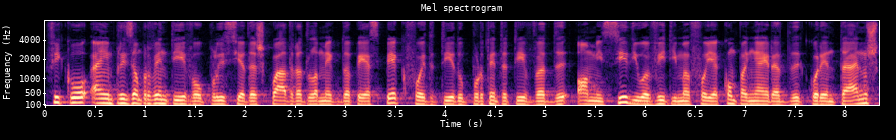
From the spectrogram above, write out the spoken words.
Ficou em prisão preventiva o polícia da esquadra de Lamego da PSP, que foi detido por tentativa de homicídio. A vítima foi a companheira de 40 anos.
